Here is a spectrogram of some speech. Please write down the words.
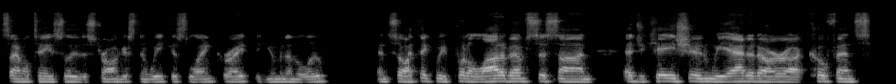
simultaneously the strongest and weakest link, right? The human in the loop. And so I think we've put a lot of emphasis on education. We added our uh, Cofense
